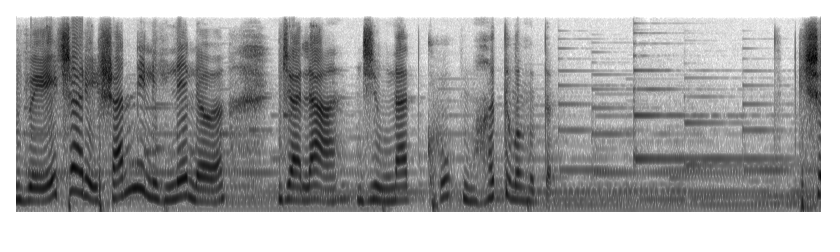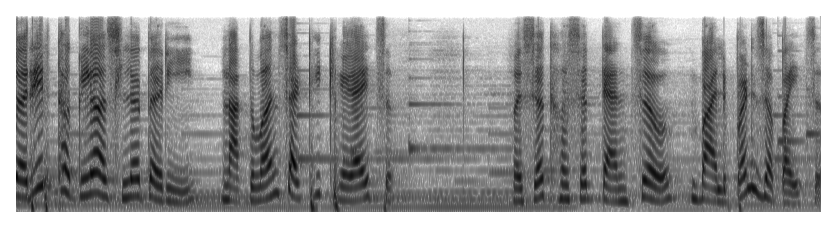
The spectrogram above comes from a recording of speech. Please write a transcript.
वेळेच्या रेषांनी लिहिलेलं ज्याला जीवनात खूप महत्त्व होतं. शरीर थकलं असलं तरी नातवांसाठी खेळायचं. हसत हसत त्यांचं बालपण जपायचं.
